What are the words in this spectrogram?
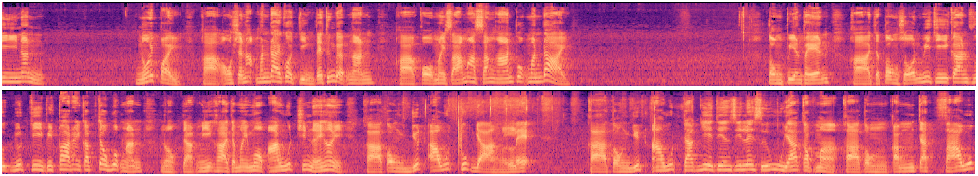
ดีนั่น น้อยไปข้าเอาชนะมันได้ก็จริง แต่ถึงแบบนั้นข้าก็ไม่สามารถสังหารพวกมันได้ ต้องเปลี่ยนแผนข้าจะต้องสอนวิธีการฝึกยุทธที่ผิดพลาดให้กับเจ้าพวกนั้น นอกจากนี้ข้าจะไม่มอบอาวุธชิ้นไหนให้ข้าต้องยึดอาวุธทุกอย่างและข้าต้องยึดอาวุธจากเย่เทียนซีและซื้อวูยากลับมาข้าต้องกำจัดสาวก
